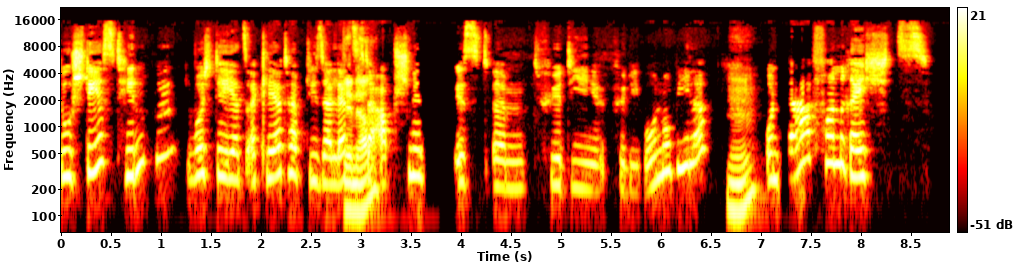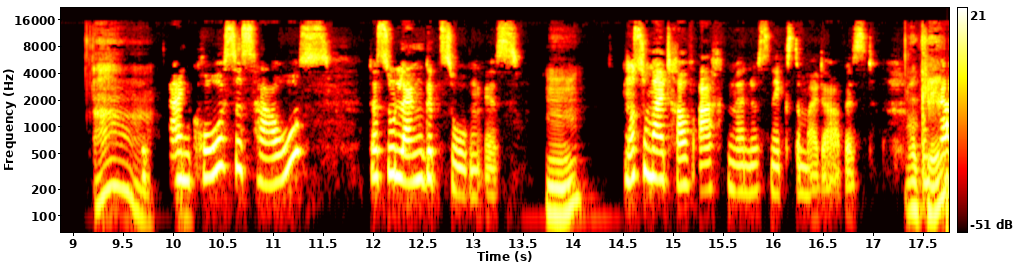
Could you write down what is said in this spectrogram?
Du stehst hinten, wo ich dir jetzt erklärt habe, dieser letzte genau. Abschnitt ist ähm, für die für die Wohnmobile. Mhm. Und davon rechts ah. ist ein großes Haus, das so lang gezogen ist. Mhm musst du mal drauf achten, wenn du das nächste Mal da bist. Okay. Und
